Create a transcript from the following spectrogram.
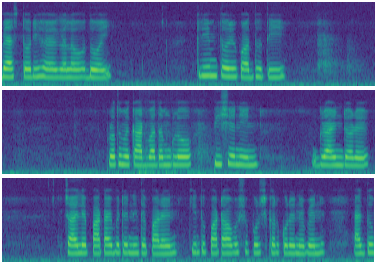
ব্যাস, তৈরি হয়ে গেল দই। ক্রিম তৈরি পদ্ধতি। প্রথমে কাঠবাদামগুলো পিষে নিন গ্রাইন্ডারে। চাইলে পাটায় বেটে নিতে পারেন, কিন্তু পাটা অবশ্য পরিষ্কার করে নেবেন। একদম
